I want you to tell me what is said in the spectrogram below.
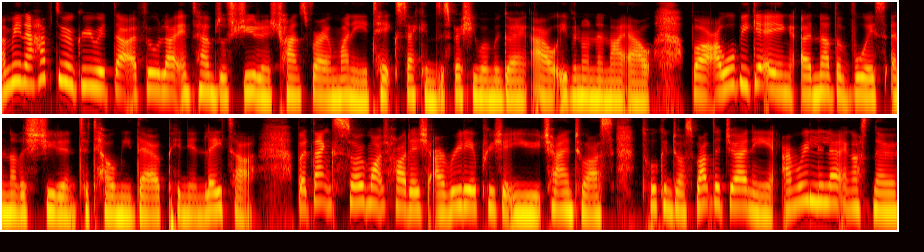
I mean, I have to agree with that. I feel like in terms of students transferring money, it takes seconds, especially when we're going out, even on a night out. But I will be getting another voice, another student to tell me their opinion later. But thanks so much, Hardish. I really appreciate you chatting to us, talking to us about the journey, and really letting us know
